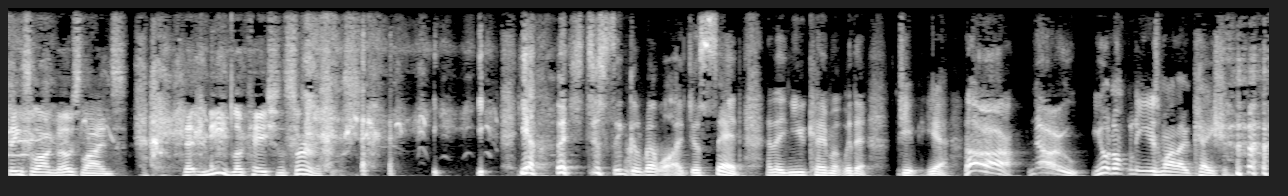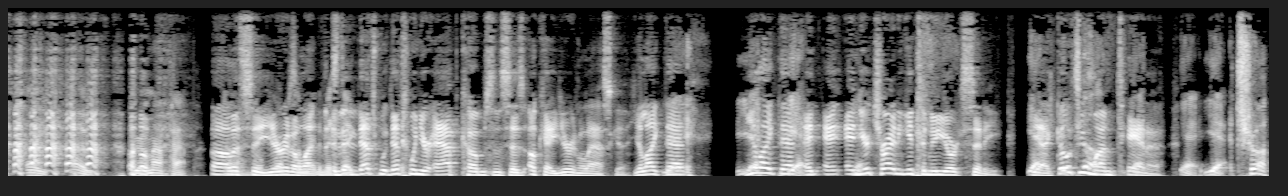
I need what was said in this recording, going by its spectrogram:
things along those lines that need location services. Yeah, I was just thinking about what I just said, and then you came up with it. Yeah. Ah, no, you're not going to use my location. oh, no, you're a map app. Oh, let's see. You're in Alaska. made a mistake. That's when that's when your app comes and says, "Okay, you're in Alaska." You like that? Yeah. You like that? yeah, and and, and yeah. you're trying to get to New York City. Yeah, Yeah, go good to stuff. Montana. Yeah, yeah. Try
